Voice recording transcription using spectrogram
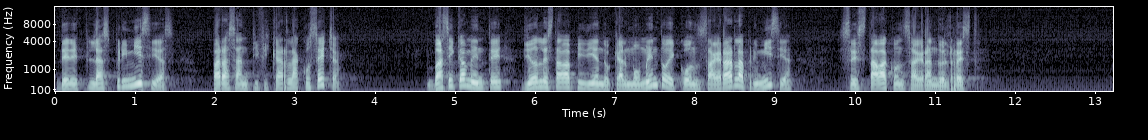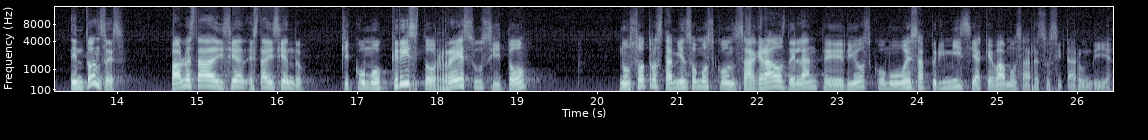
de las primicias para santificar la cosecha. Básicamente, Dios le estaba pidiendo que al momento de consagrar la primicia, se estaba consagrando el resto. Entonces, Pablo estaba diciendo, está diciendo que como Cristo resucitó, nosotros también somos consagrados delante de Dios como esa primicia que vamos a resucitar un día.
